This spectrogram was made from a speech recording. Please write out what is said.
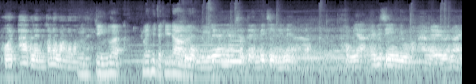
โพสต์ภาพอะไรมันก็ระวังระวังอืมหน่อยจริงด้วย ไม่ผิดจากที่เดาคือเลผย มมีเรื่องอยากจะเตือนพี่จีนนิดนึงอะครับ ผมอยากให้พี่จีนอยู่ห่างๆเอ๋ไว้หน่อย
